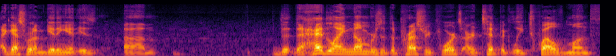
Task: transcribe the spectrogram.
I guess what I'm getting at is um, the the headline numbers that the press reports are typically 12 month.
